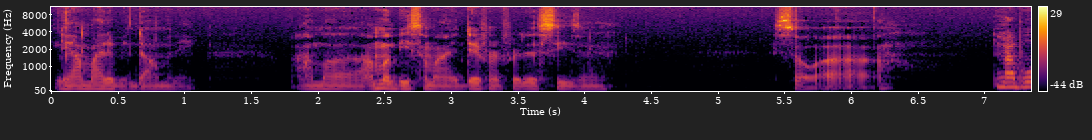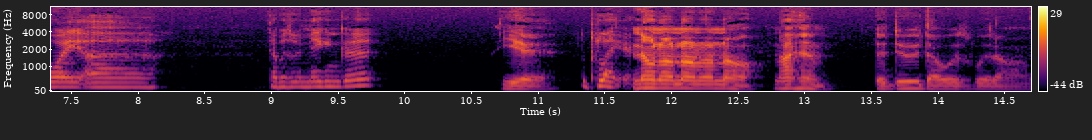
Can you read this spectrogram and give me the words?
Yeah, I might have been Dominic. I'm uh I'm gonna be somebody different for this season. So uh My boy, uh that was with Meagan Good, yeah. the player. No no no no no. Not him. The dude that was with um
